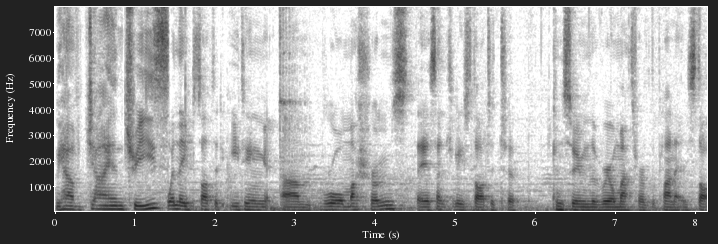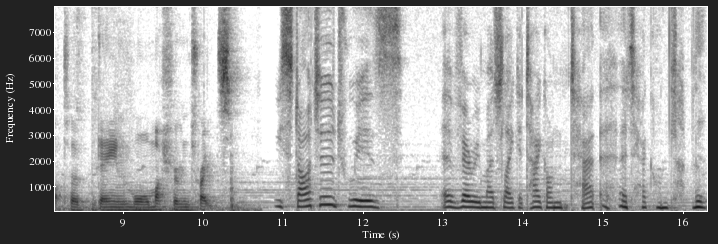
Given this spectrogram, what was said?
We have giant trees. When they started eating um, raw mushrooms, they essentially started to consume the real matter of the planet and start to gain more mushroom traits. We started with a very much like Attack on ta- Attack on.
